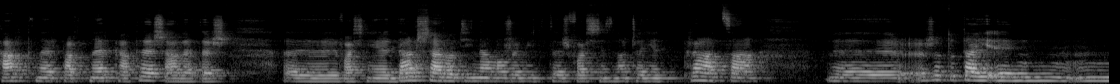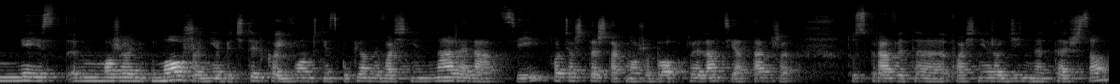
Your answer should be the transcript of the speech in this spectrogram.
partner, partnerka też, ale też właśnie dalsza rodzina może mieć też właśnie znaczenie praca, że tutaj mm, nie jest, może, może nie być tylko i wyłącznie skupiony właśnie na relacji, chociaż też tak może, bo relacja także, tu sprawy te właśnie rodzinne też są,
